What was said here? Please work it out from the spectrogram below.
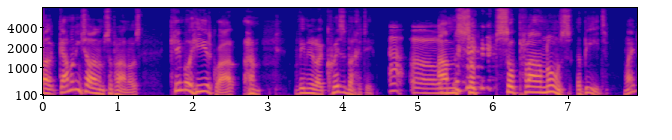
Wel, gam o'n i'n siarad am sopranos, cyn bo hir gwar, fi'n mynd i roi quiz bach i ti. Uh-oh. Am so sopranos y byd, right?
